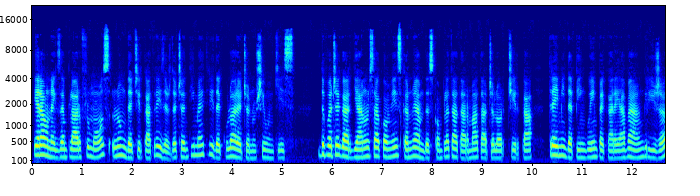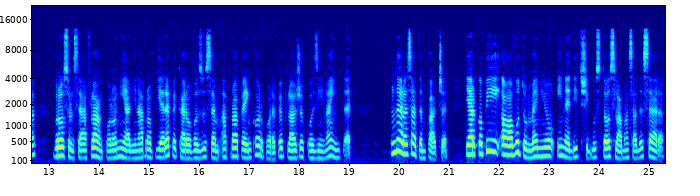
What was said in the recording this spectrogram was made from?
Era un exemplar frumos, lung de circa 30 de centimetri, de culoare cenușiu închis. După ce gardianul s-a convins că nu i-am descompletat armata celor circa 3000 de pinguini pe care îi avea în grijă, grosul se afla în colonia din apropiere pe care o văzusem aproape incorpore pe plajă cu o zi înainte. Ne-a lăsat în pace, iar copiii au avut un meniu inedit și gustos la masa de seară.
